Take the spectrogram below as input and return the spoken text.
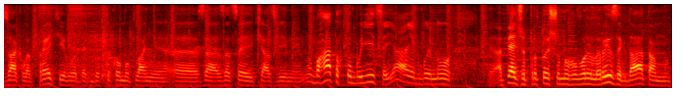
заклад, третій, от, якби в такому плані е, за, за цей час війни. Ну, багато хто боїться. Я якби, ну, опять же, про те, що ми говорили, ризик, да, там,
